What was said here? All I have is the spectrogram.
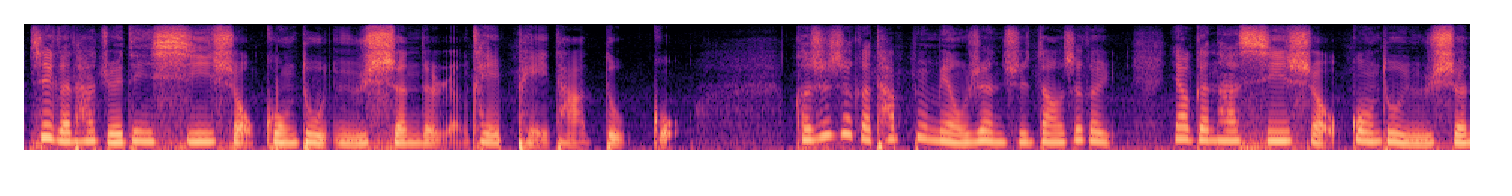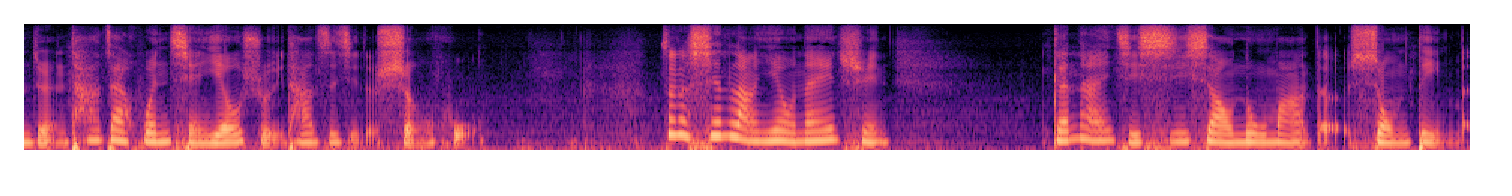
这个他决定携手共度余生的人可以陪他度过。可是，这个他并没有认知到，这个要跟他携手共度余生的人，他在婚前也有属于他自己的生活。这个新郎也有那一群跟他一起嬉笑怒骂的兄弟们，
